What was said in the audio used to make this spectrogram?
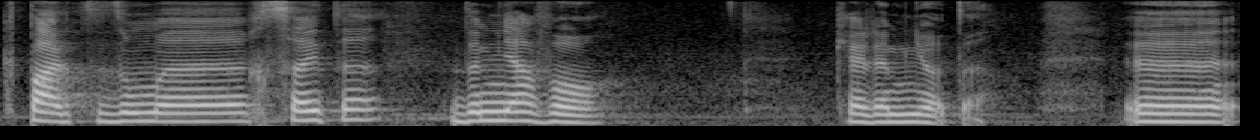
que parte de uma receita da minha avó, que era minhota. Uh,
